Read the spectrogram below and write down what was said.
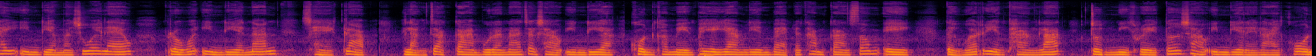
ให้อินเดียมาช่วยแล้ว เพราะว่าอินเดียนั้นแฉกลับ หลังจากการบูรณะจากชาวอินเดีย คนเขมรพยายามเรียนแบบและทำการซ่อมเอง แต่ว่าเรียนทางลัดจนมีครเตอร์ชาวอินเดียหลายๆคน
